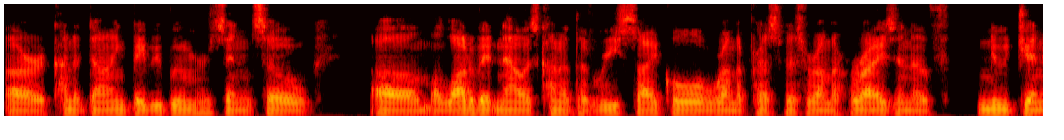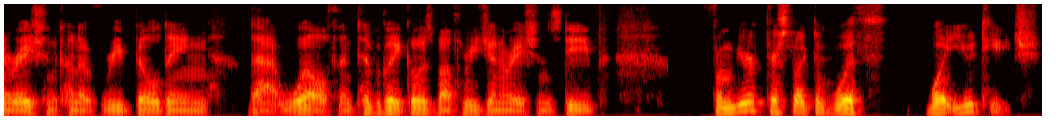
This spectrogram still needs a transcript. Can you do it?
are kind of dying, baby boomers. And so um, a lot of it now is kind of the recycle. We're on the precipice, we're on the horizon of new generation kind of rebuilding that wealth. And typically it goes about three generations deep. From your perspective with what you teach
